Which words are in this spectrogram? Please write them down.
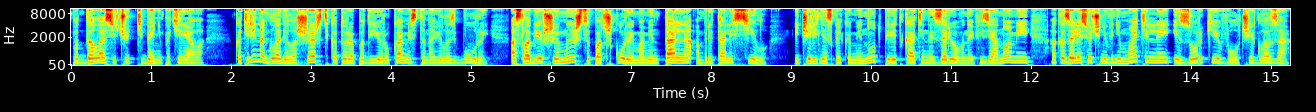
Поддалась и чуть тебя не потеряла. Катерина гладила шерсть, которая под ее руками становилась бурой. Ослабевшие мышцы под шкурой моментально обретали силу. И через несколько минут перед Катиной зареванной физиономией оказались очень внимательные и зоркие волчьи глаза.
